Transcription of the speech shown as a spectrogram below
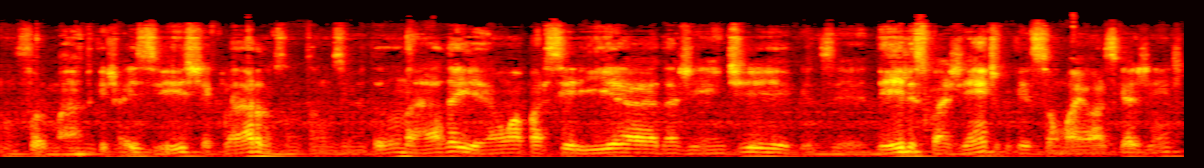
num formato que já existe, é claro, nós não estamos inventando nada e é uma parceria da gente, quer dizer, deles com a gente, porque eles são maiores que a gente,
